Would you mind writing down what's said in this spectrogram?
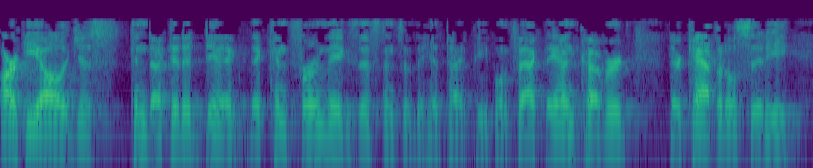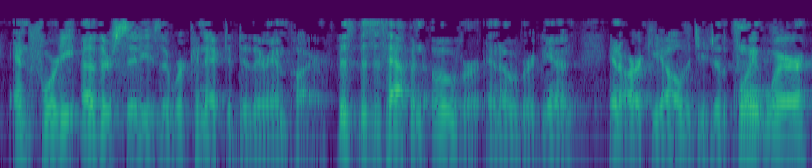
archaeologists conducted a dig that confirmed the existence of the Hittite people. In fact, they uncovered their capital city and 40 other cities that were connected to their empire. This, this has happened over and over again in archaeology to the point where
